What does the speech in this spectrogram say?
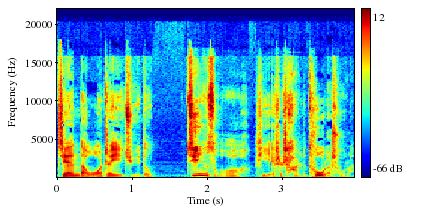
见到我这一举动，金锁也是差点吐了出来，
